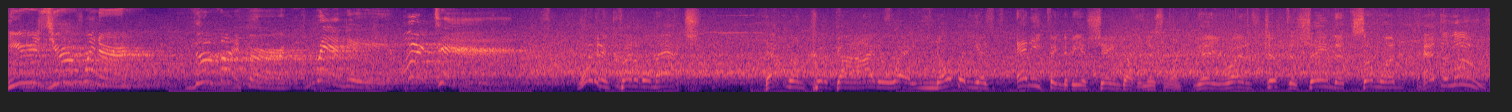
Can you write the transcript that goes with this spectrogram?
Here's your winner, the Viper, Randy Orton. What an incredible match. That one could have gone either way. Nobody has anything to be ashamed of in this one. Yeah, you're right. It's just a shame that someone had to lose.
